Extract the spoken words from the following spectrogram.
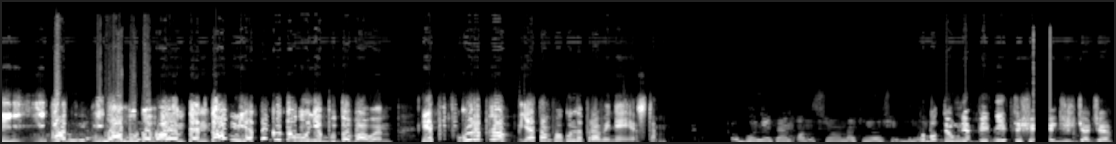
I, i ja, ja budowałem ten dom, ja tego domu nie budowałem. Ja tam w ogóle, pra, ja tam w ogóle prawie nie jestem. Ogólnie tam on Szymon jakiegoś... No bo ty u mnie w piwnicy siedzisz, dziadzie.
